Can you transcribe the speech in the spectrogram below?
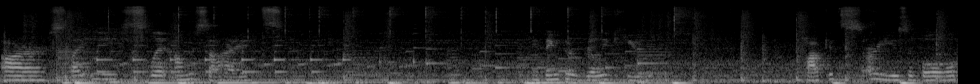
are slightly slit on the sides. I think they're really cute. Pockets are usable.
